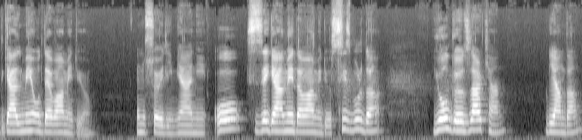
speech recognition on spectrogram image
gelmeye o devam ediyor. Onu söyleyeyim. Yani o size gelmeye devam ediyor. Siz burada yol gözlerken bir yandan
